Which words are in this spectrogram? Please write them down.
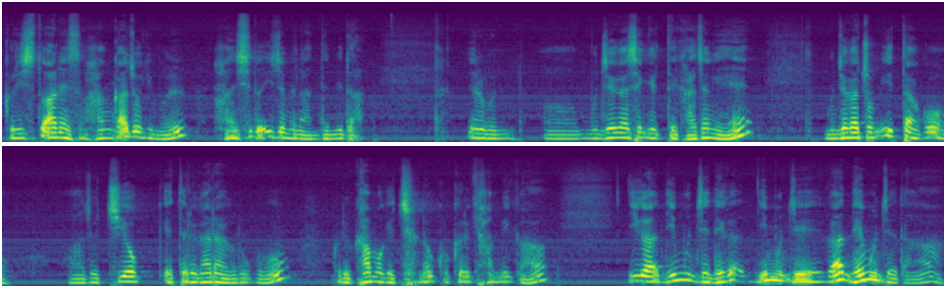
그리스도 안에서 한 가족임을 한시도 잊으면 안 됩니다. 여러분 어, 문제가 생길 때 가정에 문제가 좀 있다고 아주 지옥에 들어가라 그러고 그리고 감옥에 쳐놓고 그렇게 합니까? 네가 네 문제 내가 네 문제가 내 문제다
